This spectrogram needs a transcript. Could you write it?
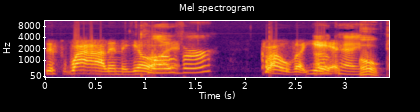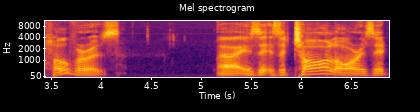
this wild in the yard. Clover. Clover, yes. Okay. Oh, clovers. Uh, is it is it tall or is it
